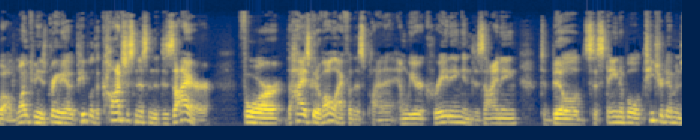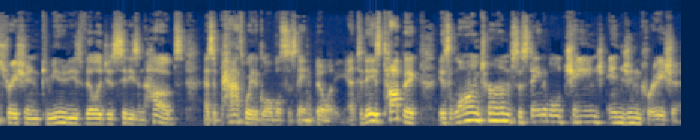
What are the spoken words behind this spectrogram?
well, One Community is bringing together people with the consciousness and the desire for the highest good of all life on this planet, and we are creating and designing to build sustainable teacher demonstration communities, villages, cities, and hubs as a pathway to global sustainability. And today's topic is long term sustainable change engine creation.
